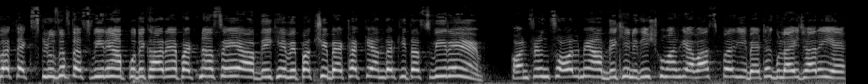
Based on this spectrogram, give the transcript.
वक्त एक्सक्लूसिव तस्वीरें आपको दिखा रहे हैं पटना से। आप देखिए विपक्षी बैठक के अंदर की तस्वीरें। हैं कॉन्फ्रेंस हॉल में आप देखिए नीतीश कुमार की आवाज़ पर ये बैठक बुलाई जा रही है।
